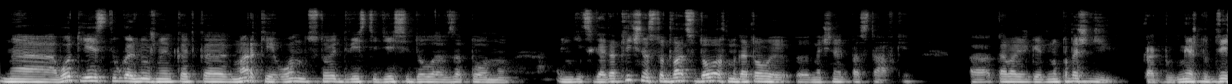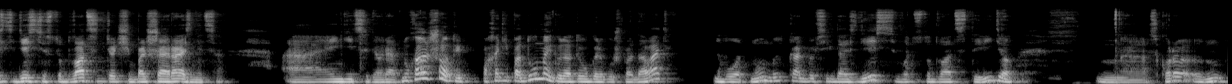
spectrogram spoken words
вот есть уголь нужной марки, он стоит 210 долларов за тонну. Индийцы говорят, отлично, 120 долларов мы готовы э, начинать поставки. А товарищ говорит, ну подожди, как бы между 210 и 120 очень большая разница. А индийцы говорят, ну хорошо, ты походи подумай, куда ты уголь будешь продавать. Вот, ну, мы как бы всегда здесь, вот 120 ты видел, а, скоро ну,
